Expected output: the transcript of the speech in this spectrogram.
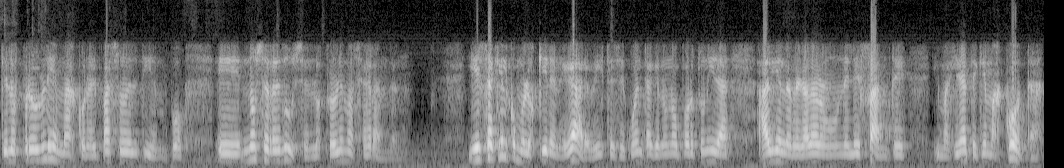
que los problemas con el paso del tiempo eh, no se reducen, los problemas se agrandan. Y es aquel como los quiere negar, ¿viste? Se cuenta que en una oportunidad a alguien le regalaron un elefante, imagínate qué mascota,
